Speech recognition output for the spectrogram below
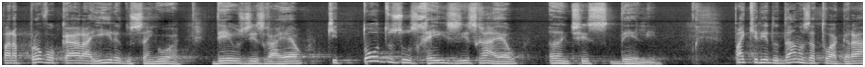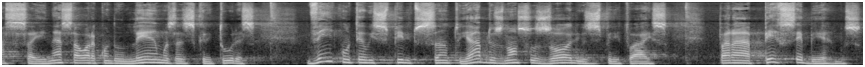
para provocar a ira do Senhor, Deus de Israel, que todos os reis de Israel antes dele. Pai querido, dá-nos a tua graça e nessa hora, quando lemos as Escrituras, Vem com o teu Espírito Santo e abre os nossos olhos espirituais para percebermos.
